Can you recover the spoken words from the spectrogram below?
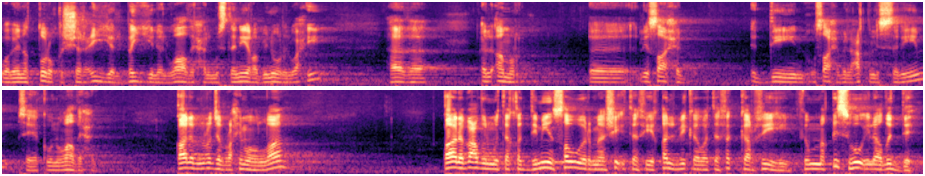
وبين الطرق الشرعية البينة الواضحة المستنيرة بنور الوحي هذا الأمر آه، لصاحب الدين وصاحب العقل السليم سيكون واضحا. قال ابن رجب رحمه الله قال بعض المتقدمين صور ما شئت في قلبك وتفكر فيه ثم قسه إلى ضده.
